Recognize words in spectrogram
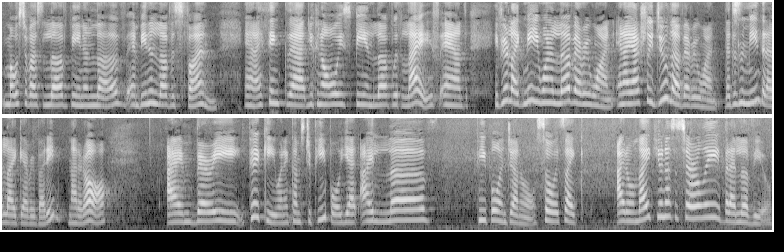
most of us love being in love, and being in love is fun. And I think that you can always be in love with life. And if you're like me, you want to love everyone. And I actually do love everyone. That doesn't mean that I like everybody, not at all. I'm very picky when it comes to people, yet I love people in general. So it's like, I don't like you necessarily, but I love you.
